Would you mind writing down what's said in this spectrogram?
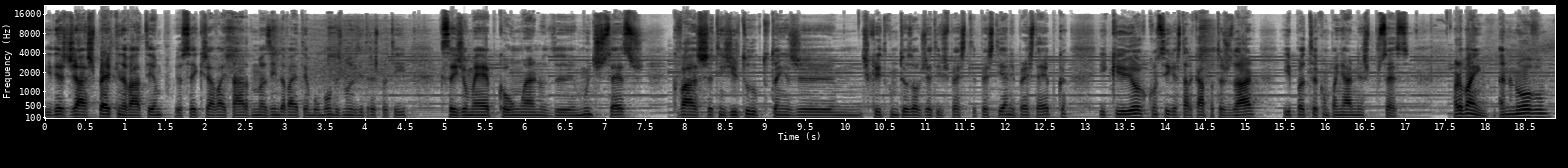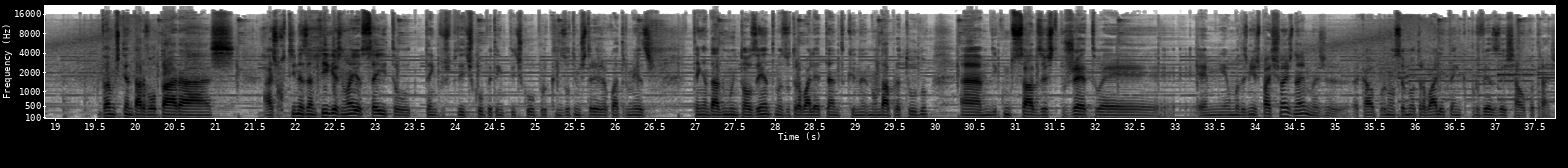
e desde já espero que ainda vá a tempo. Eu sei que já vai tarde, mas ainda vai a tempo. Um bom 2023 para ti. Que seja uma época ou um ano de muitos sucessos, que vais atingir tudo o que tu tenhas uh, escrito como teus objetivos para este, para este ano e para esta época e que eu consiga estar cá para te ajudar e para te acompanhar neste processo. Ora bem, ano novo, vamos tentar voltar às, às rotinas antigas, não é? Eu sei, tô, tenho que vos pedir desculpa, tenho que pedir desculpa porque nos últimos 3 ou 4 meses tenho andado muito ausente, mas o trabalho é tanto que não dá para tudo. Um, e como tu sabes, este projeto é, é minha, uma das minhas paixões, não é? mas uh, acaba por não ser o meu trabalho e tenho que por vezes deixá-lo para trás.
